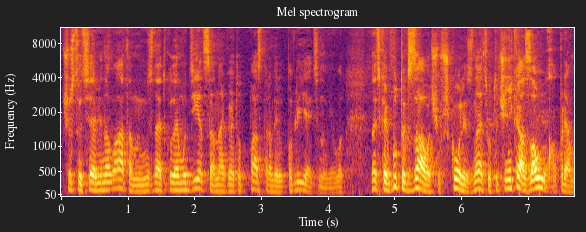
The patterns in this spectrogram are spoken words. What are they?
чувствует себя виноватым, не знает, куда ему деться. Она говорит, вот пастор, Андрей, повлияйте на него. Вот. Знаете, как будто к завучу в школе, знаете, вот ученика за ухо прям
